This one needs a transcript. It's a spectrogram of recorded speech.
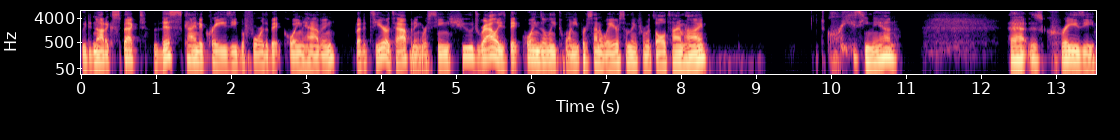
We did not expect this kind of crazy before the Bitcoin halving but it's here. It's happening. We're seeing huge rallies. Bitcoin's only 20% away or something from its all time high. It's crazy, man. That is crazy.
